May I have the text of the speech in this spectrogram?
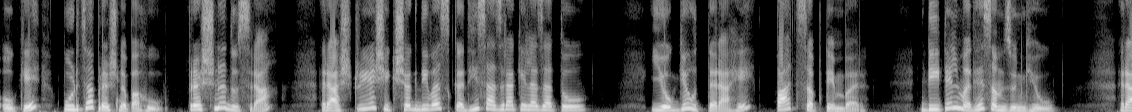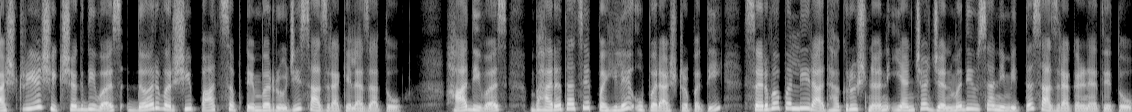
ओके पुढचा प्रश्न पाहू. प्रश्न दुसरा राष्ट्रीय शिक्षक दिवस कधी साजरा केला जातो? योग्य उत्तर आहे पाच सप्टेंबर. डिटेलमध्ये समजून घेऊ. राष्ट्रीय शिक्षक दिवस दरवर्षी पाच सप्टेंबर रोजी साजरा केला जातो. हा दिवस भारताचे पहिले उपराष्ट्रपती सर्वपल्ली राधाकृष्णन यांच्या जन्मदिवसानिमित्त साजरा करण्यात येतो.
